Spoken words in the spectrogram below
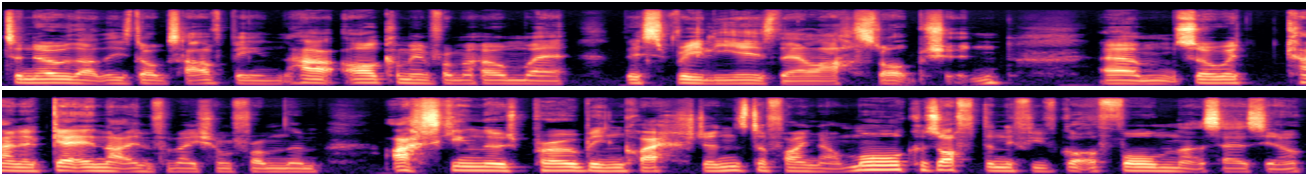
to know that these dogs have been are coming from a home where this really is their last option. Um, so we're kind of getting that information from them, asking those probing questions to find out more. Because often, if you've got a form that says, you know,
